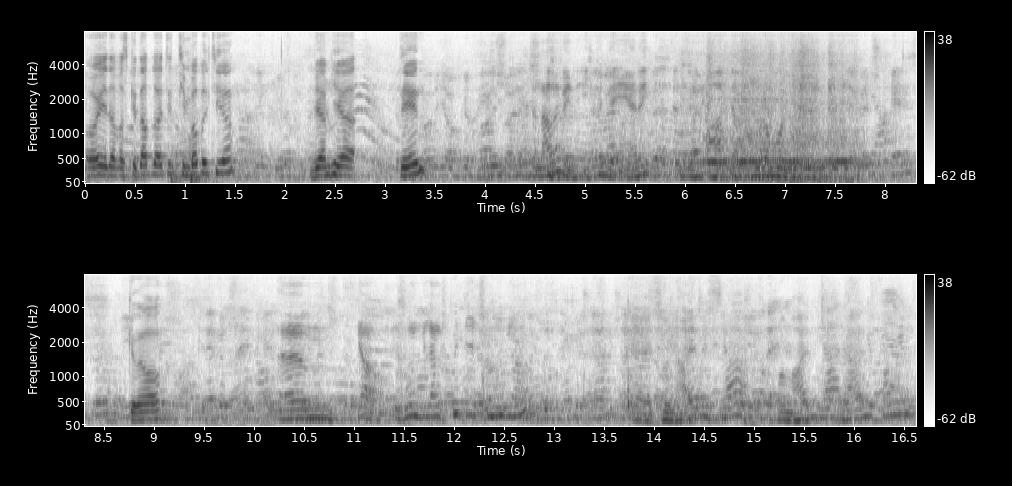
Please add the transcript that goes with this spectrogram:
Oi, da was geht ab, Leute? Team Bubble Tier. Wir haben hier den. Der Name? Ich bin, ich bin der Erik, der Vater von Ramon. Genau. Ähm, ja, Ihr Sohn, wie lange spielt er jetzt schon Yu-Gi-Oh? Äh, so ein halbes Jahr, vor einem halben Jahr hat er angefangen.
